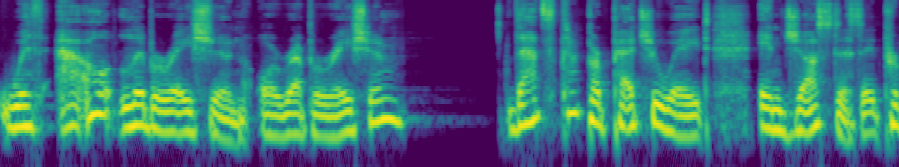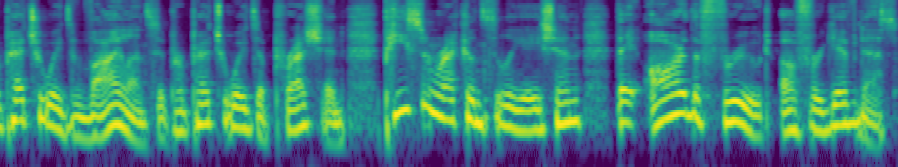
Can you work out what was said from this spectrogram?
without liberation or reparation that's to perpetuate injustice. It perpetuates violence. It perpetuates oppression. Peace and reconciliation, they are the fruit of forgiveness,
